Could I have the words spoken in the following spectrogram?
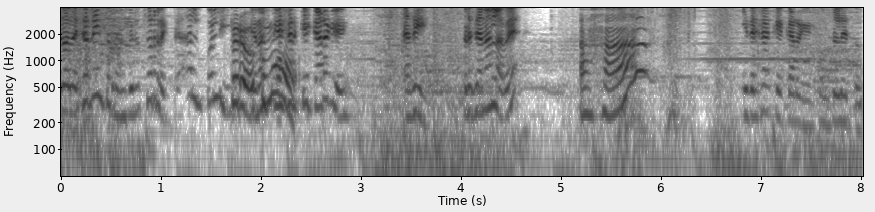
Pero deja de interrumpir tu recal, Poli. Pero, Tienes que ¿cómo? dejar que cargue. Así, presiona la B Ajá. y deja que cargue completo.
